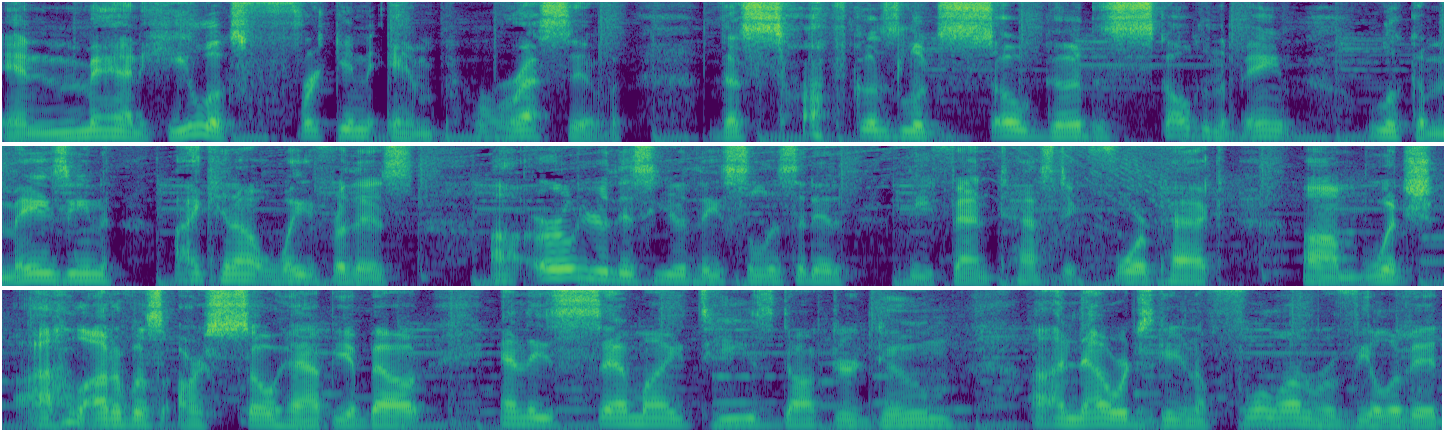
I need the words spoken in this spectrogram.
And man, he looks freaking impressive. The soft goods look so good. The sculpt and the paint look amazing. I cannot wait for this. Uh, earlier this year, they solicited the Fantastic Four pack, um, which a lot of us are so happy about, and they semi teased Doctor Doom. Uh, now we're just getting a full on reveal of it.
